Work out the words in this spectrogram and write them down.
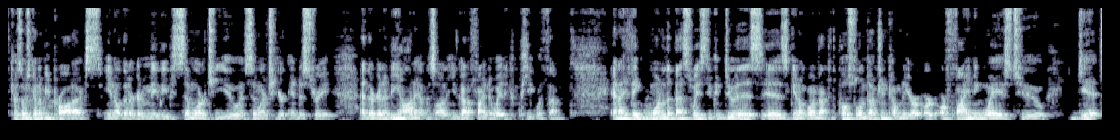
because there's going to be products, you know, that are going to maybe be similar to you and similar to your industry, and they're going to be on Amazon. You've got to find a way to compete with them. And I think one of the best ways you can do this is, you know, going back to the postal induction company or, or, or finding ways to get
